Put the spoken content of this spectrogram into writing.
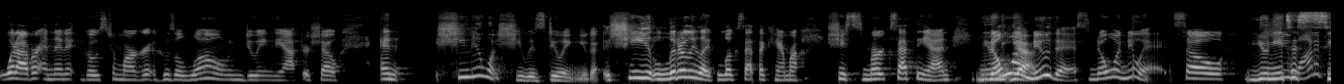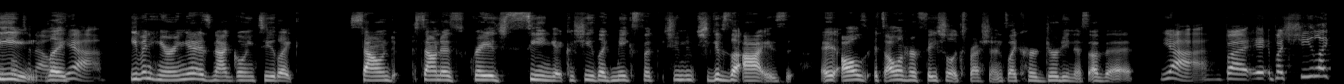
whatever. And then it goes to Margaret, who's alone doing the after show. And she knew what she was doing you guys she literally like looks at the camera she smirks at the end You- no one yeah. knew this no one knew it so You need to see, to know. like, yeah even hearing it is not going to like sound sound as great as seeing it because she like makes the she she gives the eyes. It all it's all in her facial expressions, like her dirtiness of it. yeah but it, but she like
